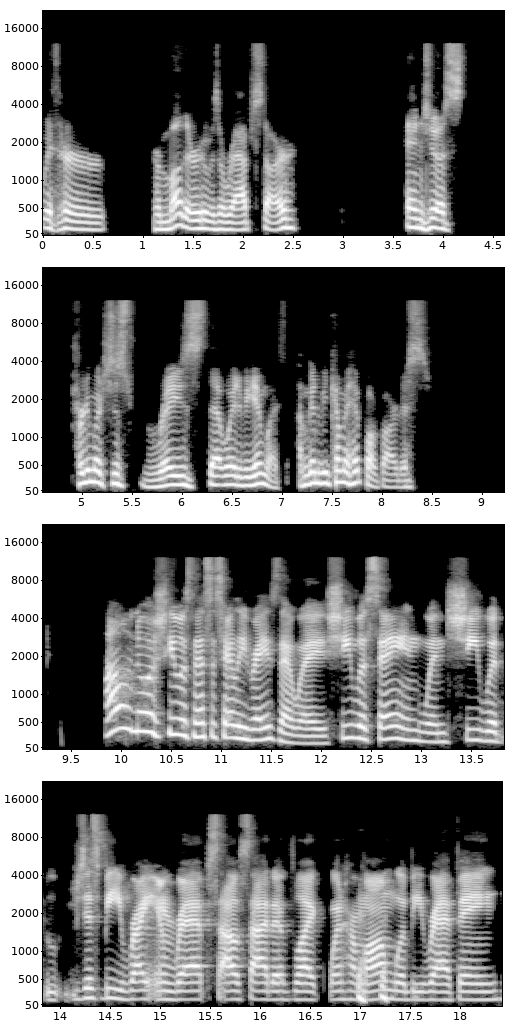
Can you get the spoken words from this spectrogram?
with her her mother, who was a rap star, and just pretty much just raised that way to begin with. I'm going to become a hip hop artist. I don't know if she was necessarily raised that way. She was saying when she would just be writing raps outside of like when her mom would be rapping,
